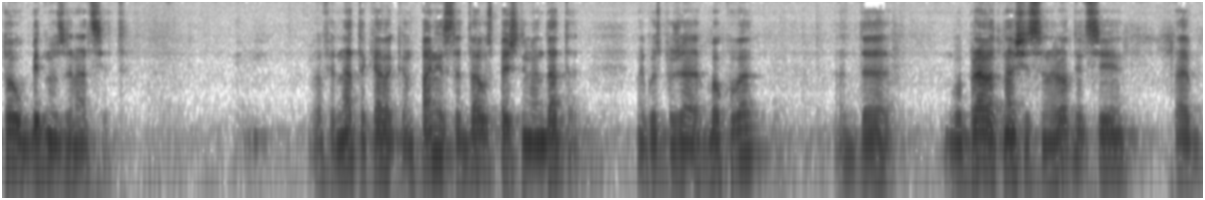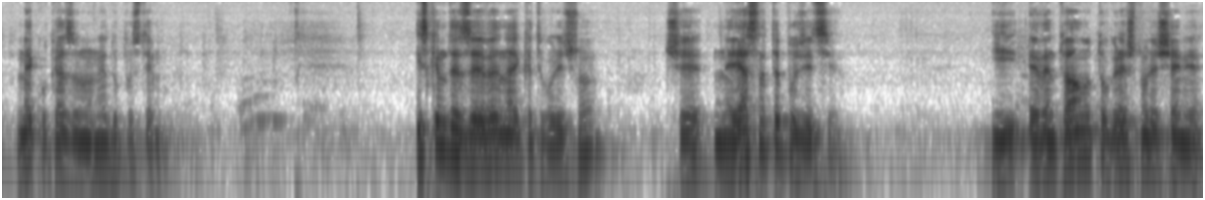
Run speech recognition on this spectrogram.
то е обидно за нацията. В една такава кампания, след два успешни мандата на госпожа Бокова, да го правят наши сънародници, това е меко казано недопустимо. Искам да заявя най-категорично, че неясната позиция и евентуалното грешно решение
